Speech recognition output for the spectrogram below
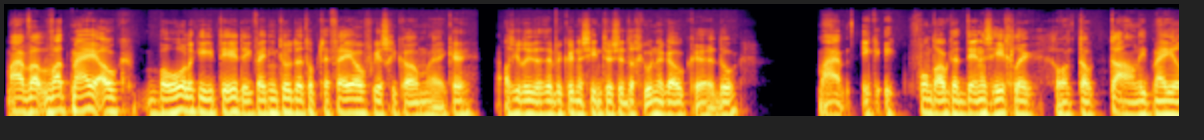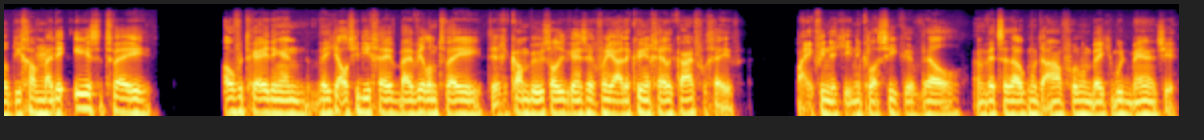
Maar wa- wat mij ook behoorlijk irriteerde, ik weet niet hoe dat op tv over is gekomen. Ik, eh, als jullie dat hebben kunnen zien tussen de groene rook eh, door. Maar ik, ik vond ook dat Dennis Hichler gewoon totaal niet meehielp. Die gaf Hmm. bij de eerste twee overtredingen. En weet je, als je die geeft bij Willem II tegen Cambuur, zal iedereen zeggen van ja, daar kun je een gele kaart voor geven. Maar ik vind dat je in de klassieker wel een wedstrijd ook moet aanvoelen, een beetje moet managen.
